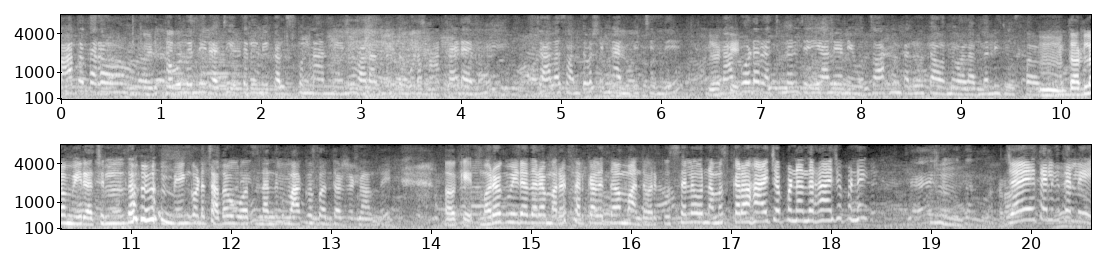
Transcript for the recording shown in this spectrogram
పాత తరం కవులని రచయితలని కలుసుకున్నాను నేను. వాళ్ళందరితో కూడా మాట్లాడాను. చాలా సంతోషంగా అనిపించింది. నాకు కూడా రచనలు చేయాలి అనే ఉత్సాహం కలుగుతా ఉంది వాళ్ళందరినీ చూస్తా త్వరలో మీ రచనలతో మేము కూడా చదవబోతున్నందుకు మాకు సంతోషంగా ఉంది. ఓకే మరొక వీడియో ద్వారా మరొకసారి కలుద్దాం. అంతవరకు సెలవు నమస్కారం. హాయ్ చెప్పండి అందరు హాయ్ చెప్పండి. జై తెలుగు తల్లి.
